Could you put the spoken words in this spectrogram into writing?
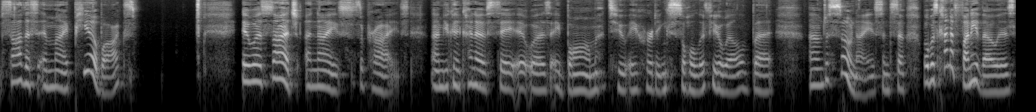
saw this in my P.O. box, it was such a nice surprise. Um, you can kind of say it was a balm to a hurting soul, if you will, but um, just so nice. And so, what was kind of funny though is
